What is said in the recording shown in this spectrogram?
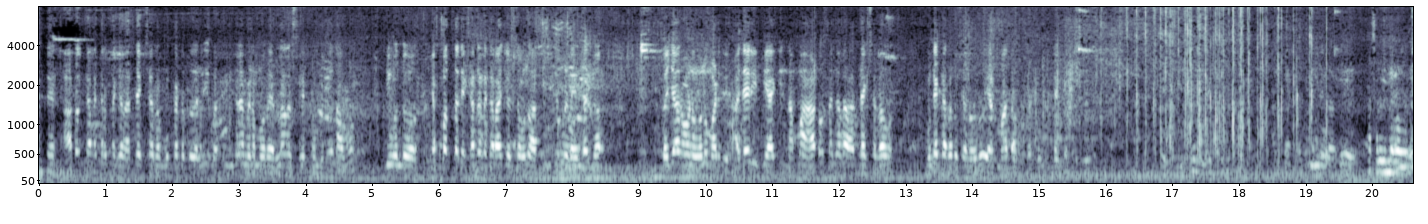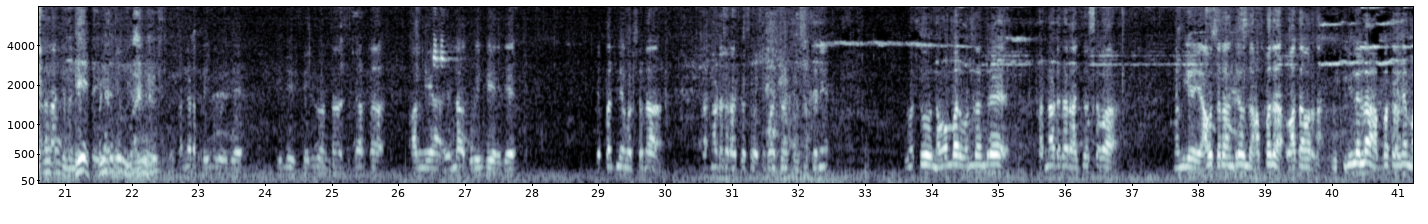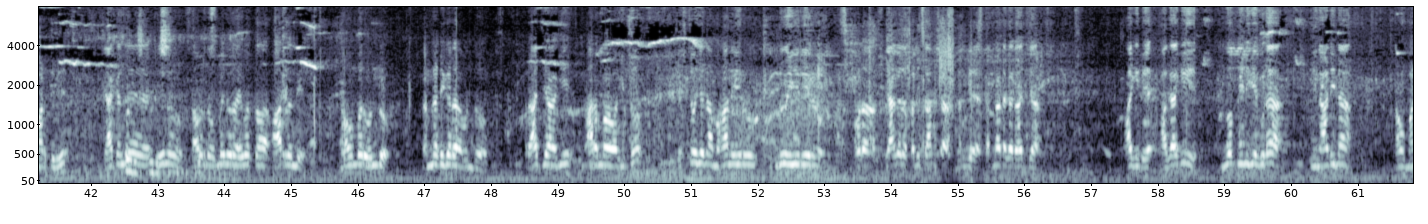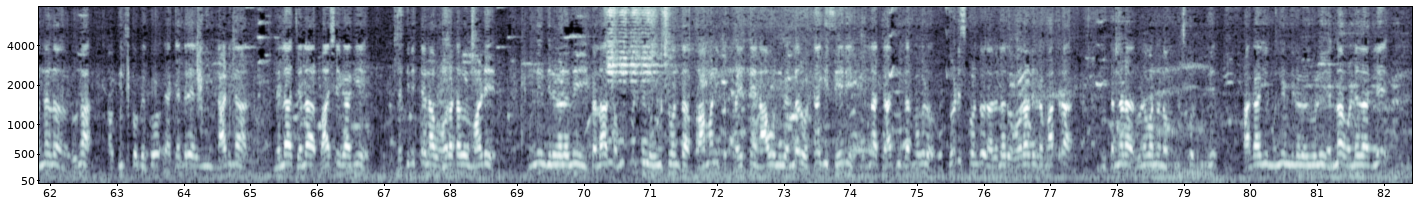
ಮತ್ತೆ ಆಟೋ ಚಾಲಕರ ಸಂಘದ ಅಧ್ಯಕ್ಷರ ಮುಖಂಡತ್ವದಲ್ಲಿ ಮತ್ತು ಇಂದಿರಾ ಮೇಡಮ್ ಅವರ ಎಲ್ಲರ ಸೇರ್ಕೊಂಡ್ಬಿಟ್ಟು ನಾವು ಈ ಒಂದು ಎಪ್ಪತ್ತನೇ ಕರ್ನಾಟಕ ರಾಜ್ಯೋತ್ಸವವನ್ನು ಅತಿ ವಿಜೃಂಭಣೆಯಿಂದ ಧ್ವಜಾರೋಹಣವನ್ನು ಮಾಡಿದ್ವಿ. ಅದೇ ರೀತಿಯಾಗಿ ನಮ್ಮ ಆಟೋ ಸಂಘದ ಅಧ್ಯಕ್ಷರು ಮುಂಡೇಕರ ಅವರು ಎರಡು ಮಾತಾಡ್ತಾರೆ ಕನ್ನಡ ಪ್ರೇಮಿಗಳಿಗೆ ಇಲ್ಲಿ ಸೇರಿರುವಂತಹ ಸಿದ್ಧಾರ್ಥ ಆಮೆಯ ಎಲ್ಲ ಗುರು ಹಿರಿಯರಿಗೆ ಎಪ್ಪತ್ತನೇ ವರ್ಷದ ಕರ್ನಾಟಕ ರಾಜ್ಯೋತ್ಸವ ಶುಭಾಶಯ ತಿಳಿಸುತ್ತೇನೆ. ಇವತ್ತು ನವೆಂಬರ್ ಒಂದಂದ್ರೆ ಕರ್ನಾಟಕ ರಾಜ್ಯೋತ್ಸವ. ನಮಗೆ ಯಾವ ತರ ಅಂದ್ರೆ ಒಂದು ಹಬ್ಬದ ವಾತಾವರಣ. ಈ ತಿಂಗಳೆಲ್ಲ ಹಬ್ಬ ತರನೇ ಮಾಡ್ತೀವಿ. ಯಾಕಂದ್ರೆ ಏನು ಸಾವಿರದ ಒಂಬೈನೂರ ಐವತ್ತ ಆರರಲ್ಲಿ ನವೆಂಬರ್ ಒಂದು ಕನ್ನಡಿಗರ ಒಂದು ರಾಜ್ಯ ಆಗಿ ಆರಂಭವಾಗಿತ್ತು ಎಷ್ಟೋ ಜನ ಮಹನೀಯರು ಗುರು ಹಿರಿಯರು ಅವರ ತ್ಯಾಗದ ಫಲಿತಾಂಶ ನಮಗೆ ಕರ್ನಾಟಕ ರಾಜ್ಯ ಆಗಿದೆ. ಹಾಗಾಗಿ ಯುವ ಪೀಳಿಗೆ ಕೂಡ ಈ ನಾಡಿನ ನಾವು ಮಣ್ಣನ ಋಣ ನಾವು ತೀರ್ಸ್ಕೋಬೇಕು. ಯಾಕೆಂದರೆ ಈ ನಾಡಿನ ನೆಲ, ಜಲ, ಭಾಷೆಗಾಗಿ ಪ್ರತಿನಿತ್ಯ ನಾವು ಹೋರಾಟಗಳು ಮಾಡಿ ಮುಂದಿನ ದಿನಗಳಲ್ಲಿ ಈ ಕಲಾ ಸಂಸ್ಕೃತಿಯನ್ನು ಉಳಿಸುವಂತ ಪ್ರಾಮಾಣಿಕ ಪ್ರಯತ್ನ ನಾವು ನೀವೆಲ್ಲರೂ ಒಟ್ಟಾಗಿ ಸೇರಿ ಎಲ್ಲ ಜಾತಿ ಧರ್ಮಗಳು ಜೋಡಿಸಿಕೊಂಡು ನಾವೆಲ್ಲರೂ ಹೋರಾಡಿದ್ರೆ ಮಾತ್ರ ಈ ಕನ್ನಡ ಋಣವನ್ನು ನಾವು ಉಳಿಸಿಕೊಡ್ತೀವಿ ಹಾಗಾಗಿ ಮುಂದಿನ ದಿನಗಳಲ್ಲಿ ಎಲ್ಲ ಒಳ್ಳೆಯದಾಗಲಿ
